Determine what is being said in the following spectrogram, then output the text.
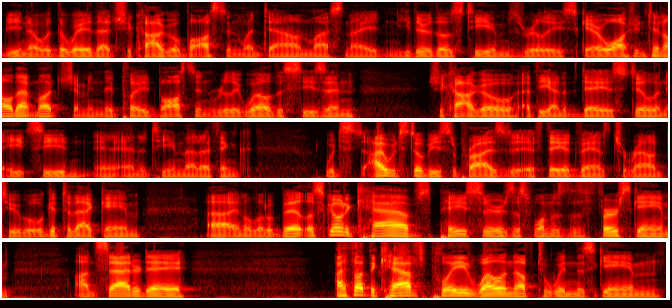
you know, with the way that Chicago Boston went down last night, neither of those teams really scare Washington all that much. I mean, they played Boston really well this season. Chicago, at the end of the day, is still an eight seed and, and a team that I think would st- I would still be surprised if they advanced to round two. But we'll get to that game uh, in a little bit. Let's go to Cavs Pacers. This one was the first game on Saturday. I thought the Cavs played well enough to win this game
